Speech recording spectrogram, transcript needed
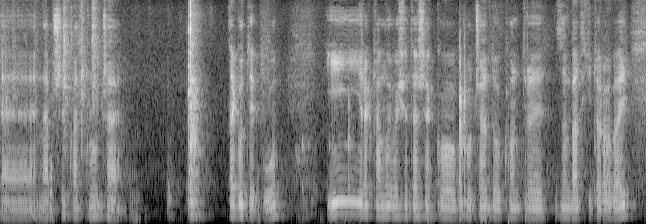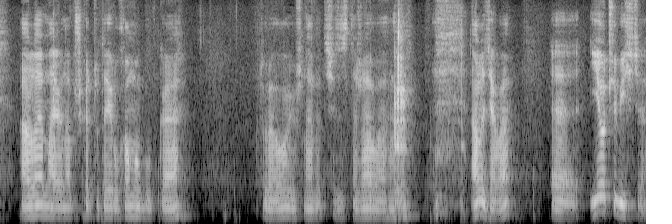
e, na przykład klucze tego typu i reklamują się też jako klucze do kontry zębatki torowej, ale mają na przykład tutaj ruchomą główkę, która o, już nawet się zestarzała, ale działa. E, I oczywiście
